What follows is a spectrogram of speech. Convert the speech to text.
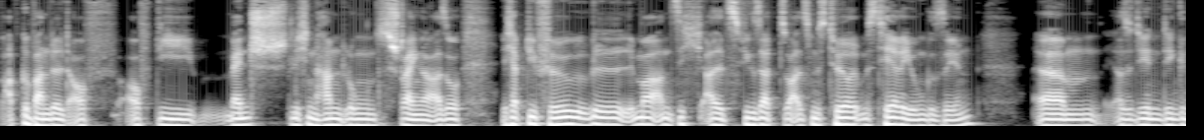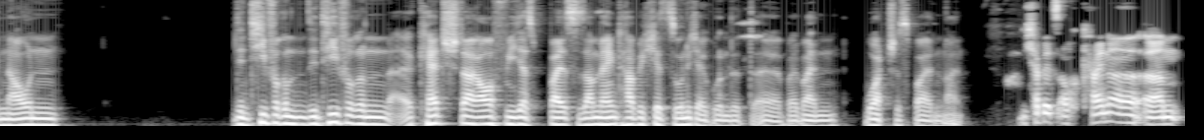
abgewandelt auf, auf die menschlichen Handlungsstränge. Also ich habe die Vögel immer an sich als, wie gesagt, so als Mysteri Mysterium gesehen. Ähm, also den, den genauen, den tieferen, den tieferen äh, Catch darauf, wie das beides zusammenhängt, habe ich jetzt so nicht ergründet äh, bei beiden Watches beiden, nein. Ich habe jetzt auch keine ähm,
